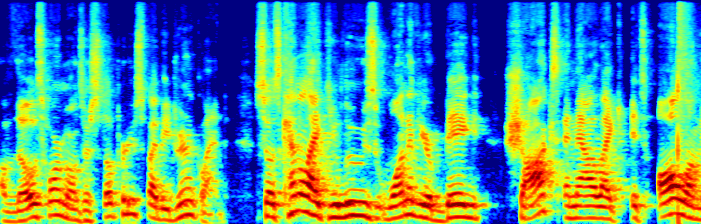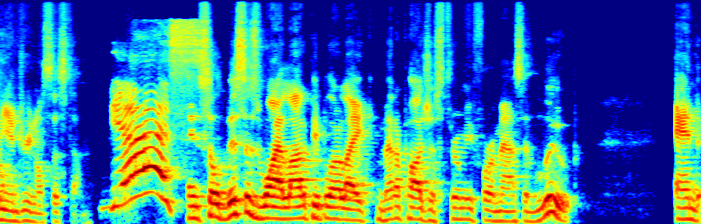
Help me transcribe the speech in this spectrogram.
of those hormones are still produced by the adrenal gland. So it's kind of like you lose one of your big shocks and now like it's all on the adrenal system. Yes. And so this is why a lot of people are like, menopause just threw me for a massive loop. And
